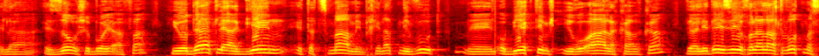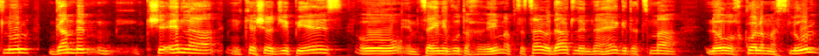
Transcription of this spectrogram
אל האזור שבו היא עפה. היא יודעת לעגן את עצמה מבחינת ניווט אה, אובייקטים שהיא רואה על הקרקע, ועל ידי זה היא יכולה להתוות מסלול גם ב... כשאין לה קשר GPS או אמצעי ניווט אחרים. הפצצה יודעת לנהג את עצמה לאורך כל המסלול.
